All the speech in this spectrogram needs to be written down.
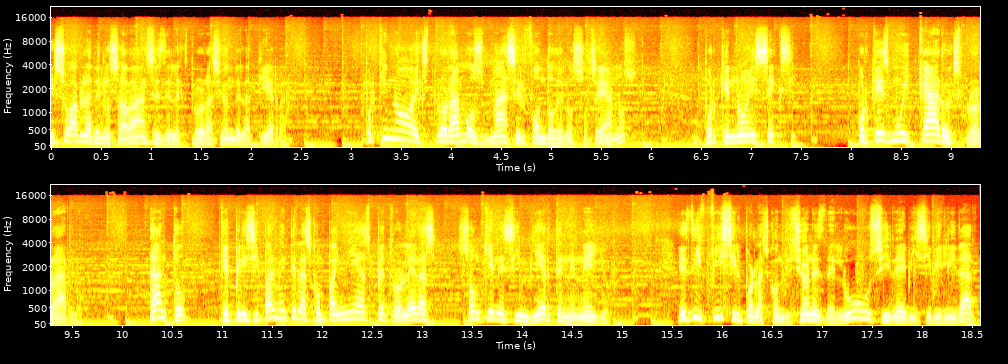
eso habla de los avances de la exploración de la Tierra. ¿Por qué no exploramos más el fondo de los océanos? Porque no es sexy. Porque es muy caro explorarlo. Tanto que principalmente las compañías petroleras son quienes invierten en ello. Es difícil por las condiciones de luz y de visibilidad,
